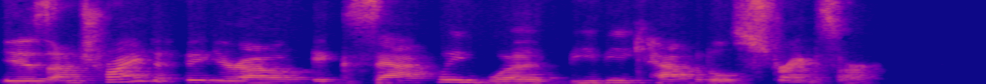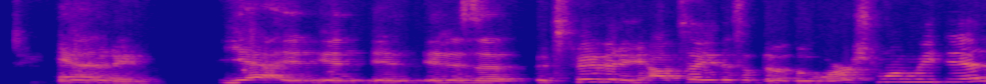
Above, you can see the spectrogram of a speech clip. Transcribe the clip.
is I'm trying to figure out exactly what BV Capital's strengths are. And Pivoting. yeah, it, it, it, it is a It's pivoting. I'll tell you this: the, the worst one we did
